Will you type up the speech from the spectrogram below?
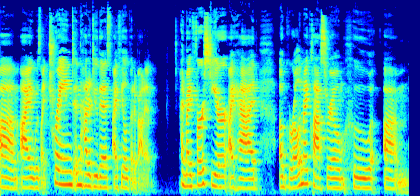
Um, I was like trained in how to do this. I feel good about it. And my first year, I had a girl in my classroom who um,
